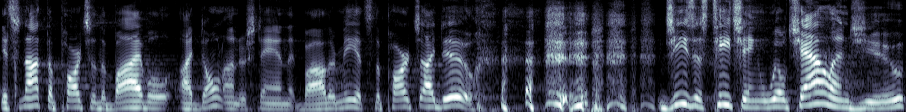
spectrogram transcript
it's not the parts of the Bible I don't understand that bother me, it's the parts I do. Jesus' teaching will challenge you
